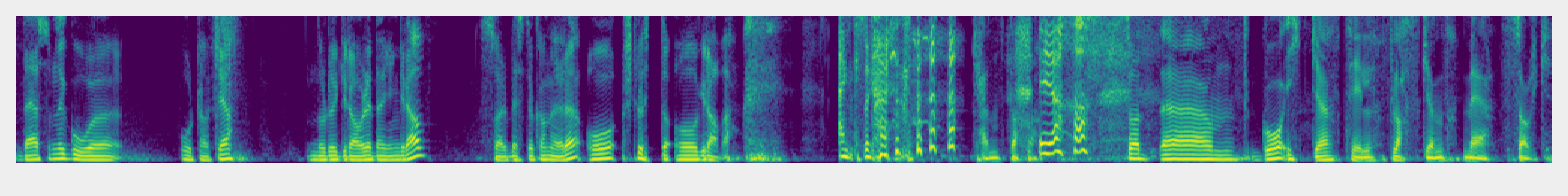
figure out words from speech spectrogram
Det er som det gode ordtaket. Når du graver din egen grav, så er det beste du kan gjøre, å slutte å grave. Enkelt og greit. Kent, altså. ja. Så eh, gå ikke til flasken med sorg.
